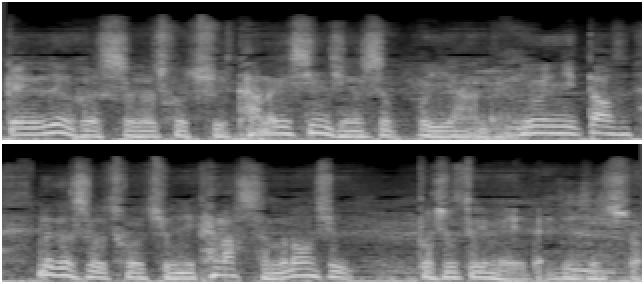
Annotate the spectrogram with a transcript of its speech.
跟任何时候出去，他那个心情是不一样的，因为你到那个时候出去，你看到什么东西都是最美的，就是说。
